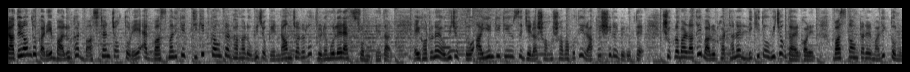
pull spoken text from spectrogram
রাতের অন্ধকারে বালুরঘাট বাসস্ট্যান্ড চত্বরে এক বাস মালিকের টিকিট কাউন্টার ভাঙার অভিযোগে নাম জড়ালো তৃণমূলের এক শ্রমিক নেতার। এই ঘটনায় অভিযুক্ত আইএনটিটিউসি জেলা সহসভাপতি রাকেশ শীলের বিরুদ্ধে শুক্রবার রাতে বালুরঘাট থানায় লিখিত অভিযোগ দায়ের করেন বাস কাউন্টারের মালিক তনু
